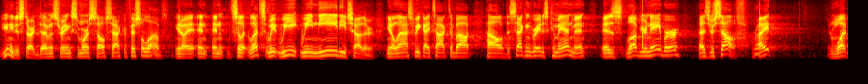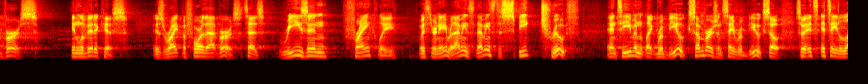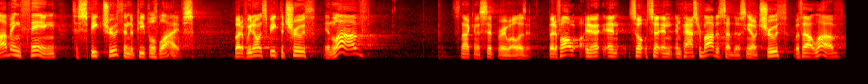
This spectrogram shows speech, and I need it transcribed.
you need to start demonstrating some more self-sacrificial love you know and, and so let's we, we, we need each other you know last week i talked about how the second greatest commandment is love your neighbor as yourself right and what verse in Leviticus is right before that verse? It says, reason frankly with your neighbor. That means, that means to speak truth and to even like rebuke. Some versions say rebuke. So, so it's, it's a loving thing to speak truth into people's lives. But if we don't speak the truth in love, it's not going to sit very well, is it? But if all, and so, so and, and Pastor Bob has said this, you know, truth without love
